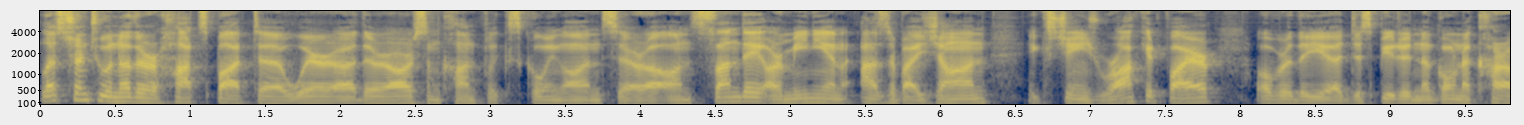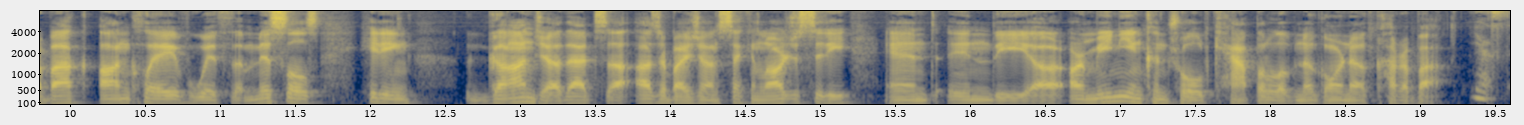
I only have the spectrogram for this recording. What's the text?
Let's turn to another hotspot uh, where uh, there are some conflicts going on, Sara. On Sunday, Armenia and Azerbaijan exchanged rocket fire over the uh, disputed Nagorno Karabakh enclave with missiles hitting Ganja, that's uh, Azerbaijan's second largest city, and in the uh, Armenian controlled capital of Nagorno Karabakh. Yes.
